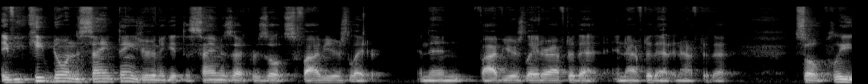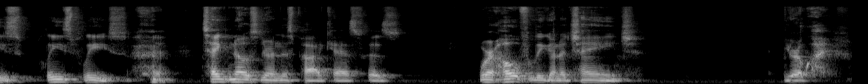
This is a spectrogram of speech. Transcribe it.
If you keep doing the same things, you're going to get the same exact results five years later. And then five years later after that, and after that, and after that. So please, please, please take notes during this podcast because we're hopefully going to change your life.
